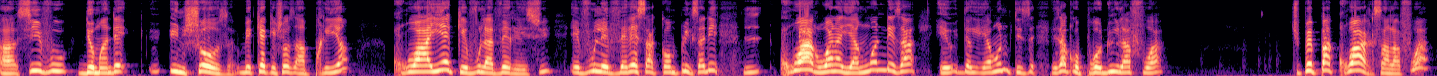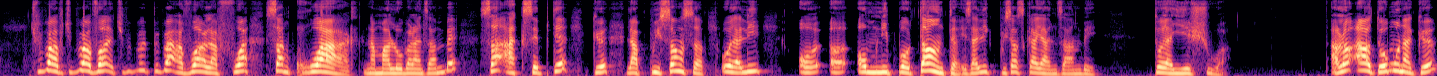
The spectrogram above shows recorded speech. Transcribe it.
uh, si vous demandez une chose bien quelque chose en priant croyez que vous l'avez reçu et vous le verrez s'accomplir. C'est-à-dire croire donc yango nde eza- eza koproduire la foi. Tu peux pas croire sans la foi. Tu tu peux peux, peux pas avoir la foi sans croire nzambe sans accepter que la puissance oyo ezali o- o- omnipotente ezali puissance kaka ya nzambe. To ya yeshua. Alors awa tomona ke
